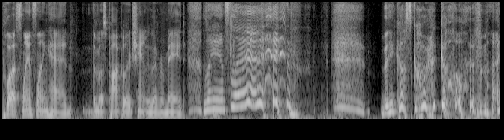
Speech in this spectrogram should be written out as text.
Plus, Lance Laing had the most popular chant we've ever made. Lance Laing, think I'll score a goal with my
